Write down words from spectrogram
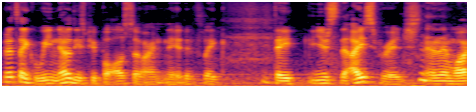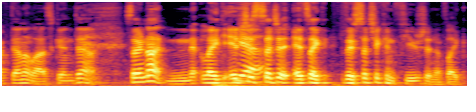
But it's like we know these people also aren't native. Like they use the ice bridge and then walk down Alaska and down. So they're not like it's just such a it's like there's such a confusion of like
